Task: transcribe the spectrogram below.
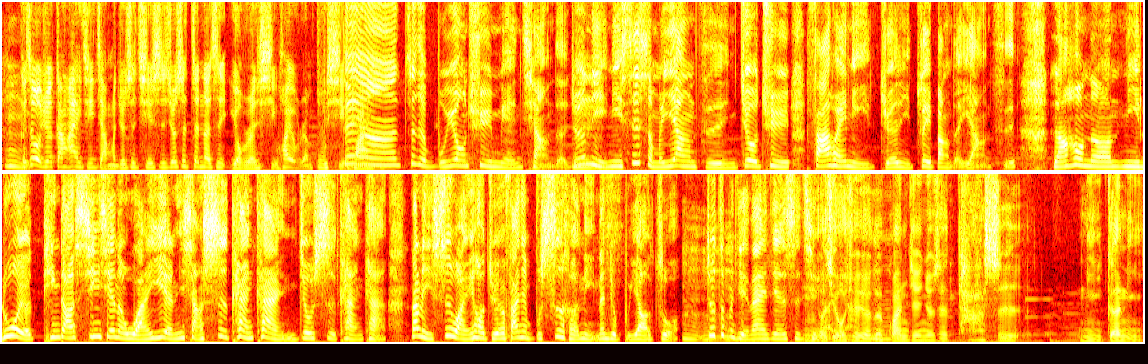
嗯可是我觉得刚艾姬讲的就是，其实就是真的是有人喜欢，有人不喜欢。对啊，这个不用去勉强的，就是你、你是什么样子，你就去发挥你觉得你最棒的样子。然后呢，你如果有听到新鲜的玩意儿，你想试看看，你就试看看。那你试完以后觉得发现不适合你，那就不要做，就这么简单一件事情、嗯而且我觉得有个关键就是，他是你跟你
